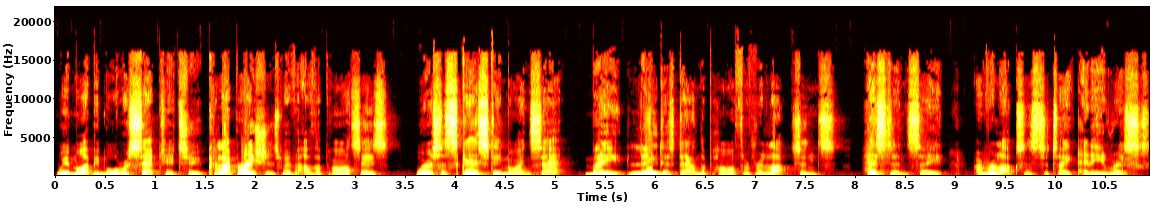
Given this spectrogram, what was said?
We might be more receptive to collaborations with other parties, whereas a scarcity mindset may lead us down the path of reluctance, hesitancy, and reluctance to take any risks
